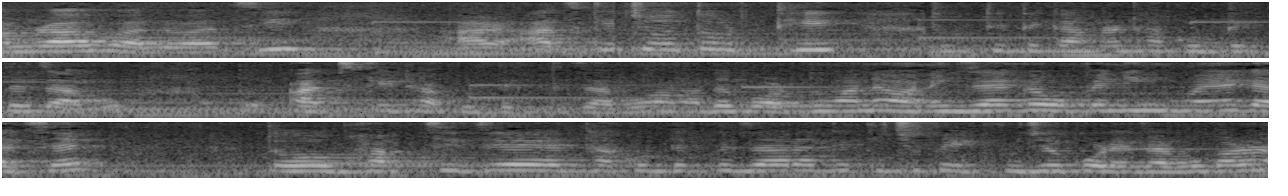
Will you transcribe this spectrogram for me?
আমরাও ভালো আছি। আর আজকে চতুর্থী চতুর্থী থেকে আমরা ঠাকুর দেখতে যাব। তো আজকে ঠাকুর দেখতে যাব। আমাদের বর্তমানে অনেক জায়গায় ওপেনিং হয়ে গেছে। তো ভাবছি যে ঠাকুর দেখতে যাওয়ার আগে কিছু পেট পুজো করে যাব কারণ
